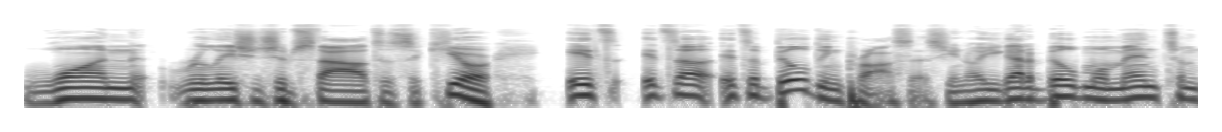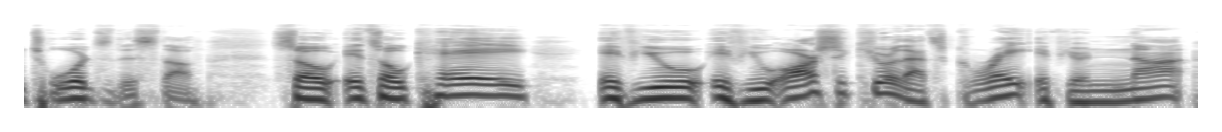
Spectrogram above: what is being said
one relationship style to secure it's it's a it's a building process you know you got to build momentum towards this stuff so it's okay if you if you are secure that's great if you're not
